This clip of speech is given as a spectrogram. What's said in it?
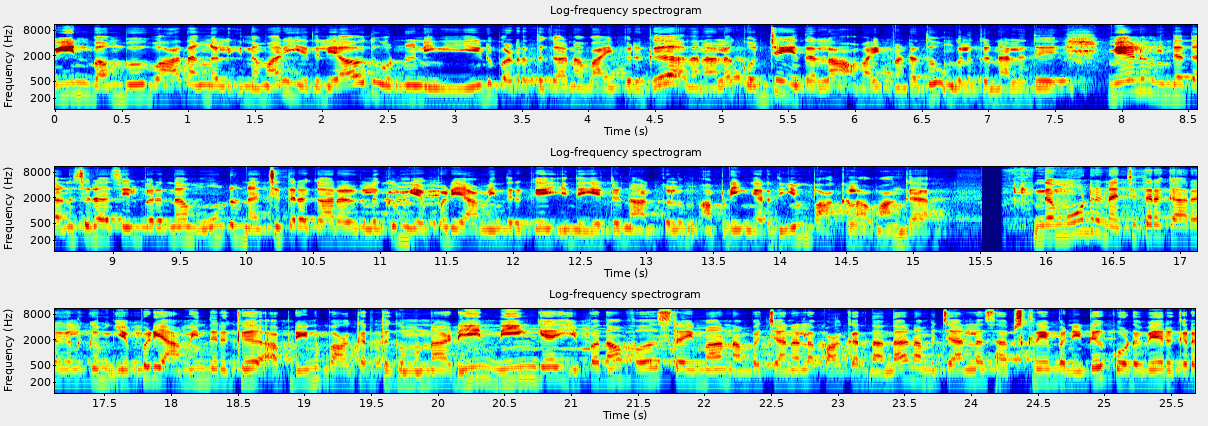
வீண் வம்பு வாதங்கள் இந்த மாதிரி எதுலையாவது ஒன்று நீங்கள் ஈடுபடுறதுக்கான வாய்ப்பு இருக்குது அதனால் கொஞ்சம் இதெல்லாம் அவாய்ட் பண்ணுறது உங்களுக்கு நல்லது. மேலும் இந்த தனுசு ராசியில் பிறந்த மூன்று நட்சத்திரக்காரர்களுக்கும் எப்படி அமைந்திருக்கு இந்த எட்டு நாட்களும் அப்படிங்கிறதையும் பார்க்கலாம் வாங்க. இந்த மூன்று நட்சத்திரக்காரர்களுக்கும் எப்படி அமைந்திருக்கு அப்படின்னு பார்க்கறதுக்கு முன்னாடி நீங்கள் இப்போ தான் ஃபர்ஸ்ட் டைமாக நம்ம சேனலை பார்க்குறதா இருந்தால் நம்ம சேனலை சப்ஸ்கிரைப் பண்ணிவிட்டு கூடவே இருக்கிற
